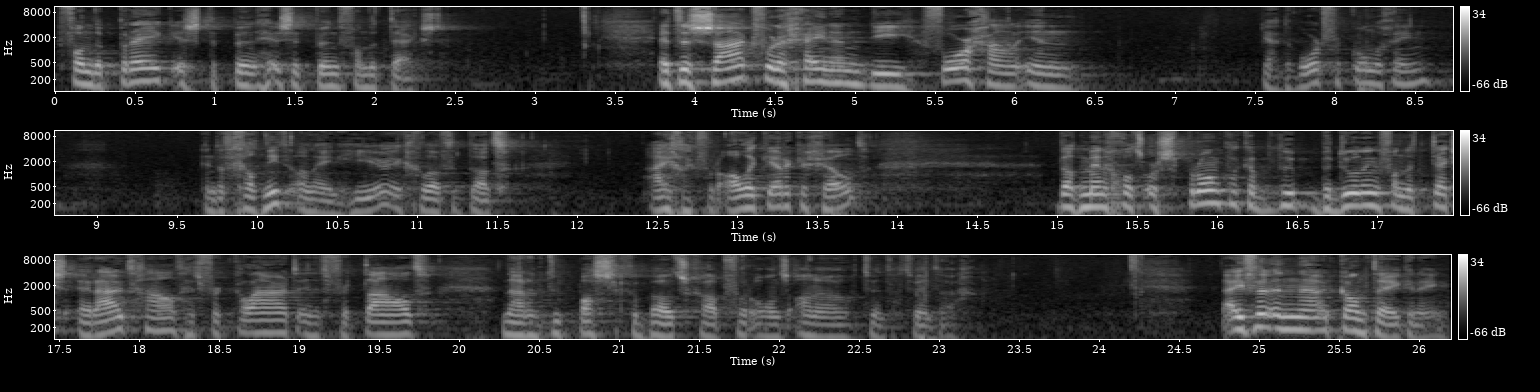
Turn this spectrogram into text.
van de preek is, de, is het punt van de tekst. Het is zaak voor degenen die voorgaan in de woordverkondiging, en dat geldt niet alleen hier, ik geloof dat dat eigenlijk voor alle kerken geldt. Dat men Gods oorspronkelijke bedoeling van de tekst eruit haalt, het verklaart en het vertaalt naar een toepasselijke boodschap voor ons anno 2020. Even een uh, kanttekening,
